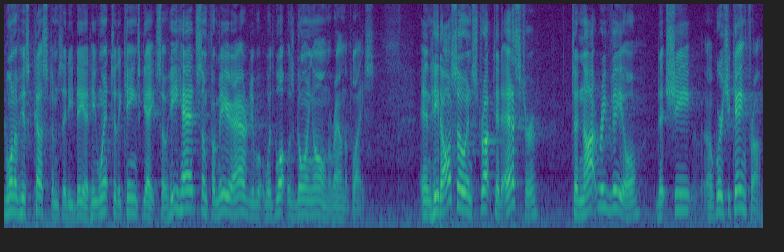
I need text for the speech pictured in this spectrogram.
one of his customs that he did. He went to the king's gate, so he had some familiarity with what was going on around the place. And he'd also instructed Esther to not reveal that she, uh, where she came from.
